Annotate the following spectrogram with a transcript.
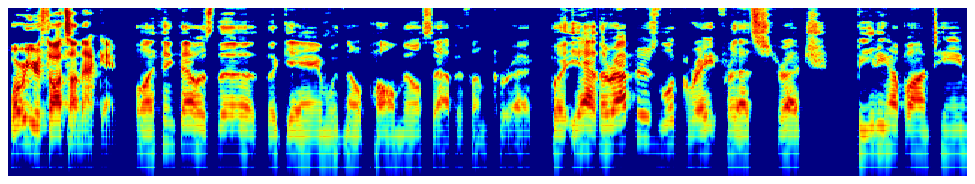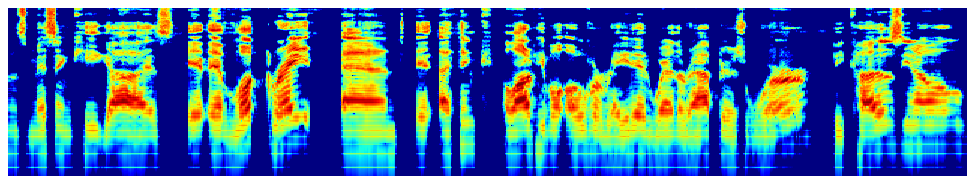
What were your thoughts on that game? Well, I think that was the the game with no Paul Millsap, if I'm correct. But yeah, the Raptors look great for that stretch, beating up on teams, missing key guys. It it looked great, and it I think a lot of people overrated where the Raptors were because you know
